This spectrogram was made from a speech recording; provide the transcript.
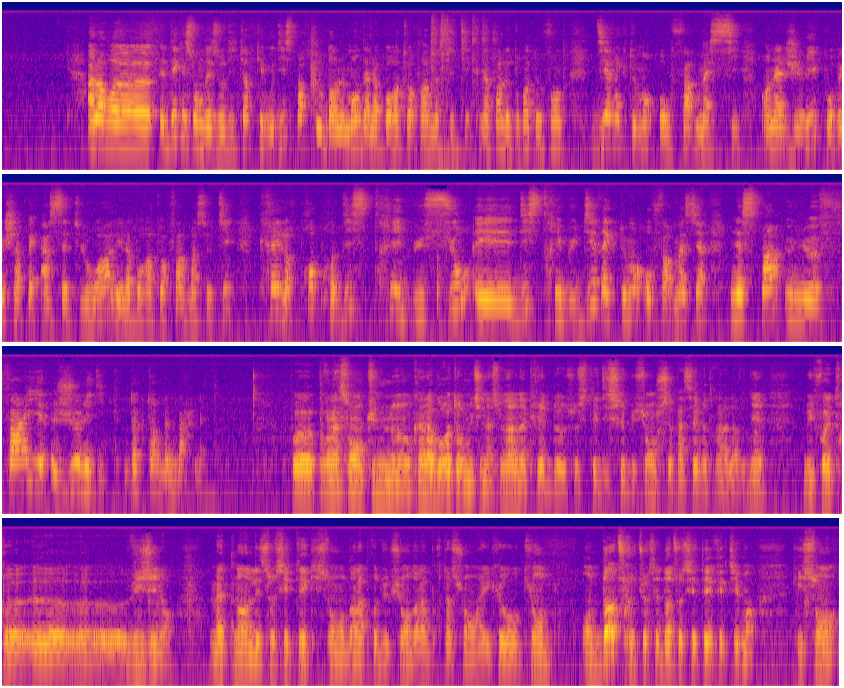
Alors, euh, des questions des auditeurs qui vous disent partout dans le monde, un laboratoire pharmaceutique n'a pas le droit de vendre directement aux pharmacies. En Algérie, pour échapper à cette loi, les laboratoires pharmaceutiques créent leur propre distribution et distribuent directement aux pharmaciens. N'est-ce pas une faille juridique Docteur Ben Bahmet. Euh, pour l'instant, aucun laboratoire multinational n'a créé de société de distribution. Je ne sais pas si ça viendra à l'avenir, mais il faut être euh, euh, vigilant. Maintenant, les sociétés qui sont dans la production, dans l'importation et qui ont, d'autres structures, c'est d'autres sociétés effectivement qui sont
